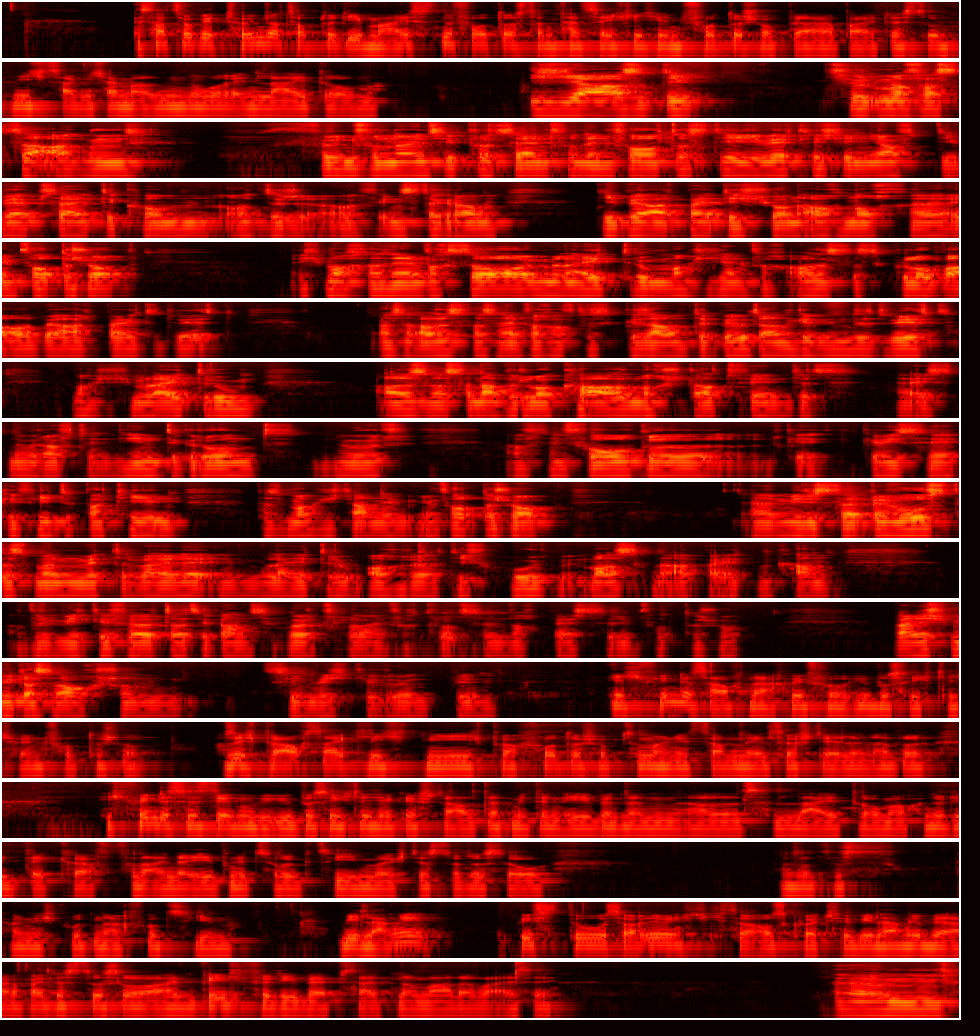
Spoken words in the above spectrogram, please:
es hat so getönt, als ob du die meisten Fotos dann tatsächlich in Photoshop bearbeitest und nicht, sage ich einmal, nur in Lightroom. Ja, also die, ich würde mal fast sagen, 95% von den Fotos, die wirklich in, auf die Webseite kommen oder auf Instagram, die bearbeite ich schon auch noch äh, im Photoshop. Ich mache das einfach so, im Lightroom mache ich einfach alles, was global bearbeitet wird. Also alles, was einfach auf das gesamte Bild angewendet wird, mache ich im Lightroom. Alles, was dann aber lokal noch stattfindet, heißt nur auf den Hintergrund, nur auf den Vogel, ge gewisse Gefiederpartien, das mache ich dann im, im Photoshop. Äh, mir ist halt bewusst, dass man mittlerweile im Lightroom auch relativ gut mit Masken arbeiten kann. Aber mir gefällt halt der ganze Workflow einfach trotzdem noch besser im Photoshop, weil ich mir das auch schon ziemlich gewöhnt bin. Ich finde es auch nach wie vor übersichtlicher in Photoshop. Also ich brauche es eigentlich nie, ich brauche Photoshop zu meine Thumbnails erstellen, aber ich finde, es ist irgendwie übersichtlicher gestaltet mit den Ebenen als Lightroom, auch wenn du die Deckkraft von einer Ebene zurückziehen möchtest oder so. Also das kann ich gut nachvollziehen. Wie lange bist du, sorry, wenn ich dich so ausquetsche, wie lange bearbeitest du so ein Bild für die Website normalerweise? Ähm,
